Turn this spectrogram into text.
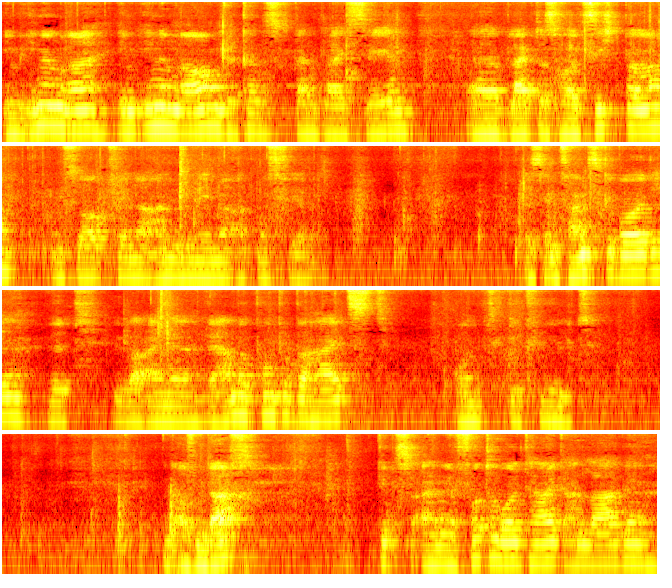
Im, Innenra Im Innenraum, wir können es dann gleich sehen, äh, bleibt das Holz sichtbar und sorgt für eine angenehme Atmosphäre. Das Empfangsgebäude wird über eine Wärmepumpe beheizt und gekühlt. Und auf dem Dach gibt es eine Photovoltaikanlage,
